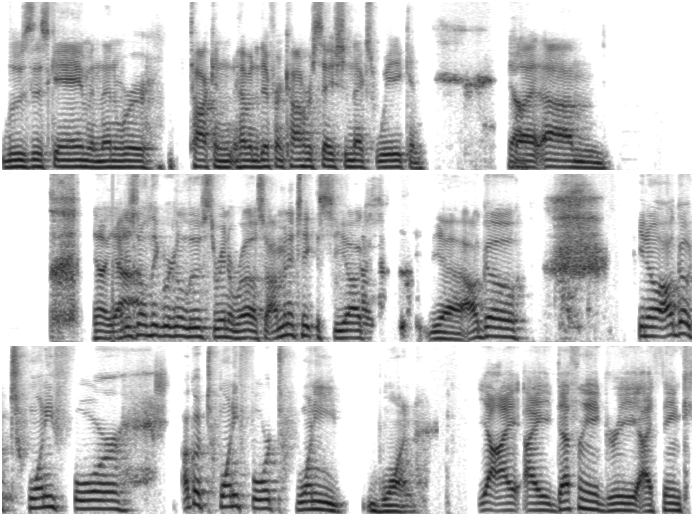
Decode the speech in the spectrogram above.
lose this game and then we're talking having a different conversation next week and yeah. but um no yeah i just don't think we're going to lose three in a row so i'm going to take the seahawks yeah i'll go you know i'll go 24 i'll go 24 21 yeah, I, I definitely agree. I think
